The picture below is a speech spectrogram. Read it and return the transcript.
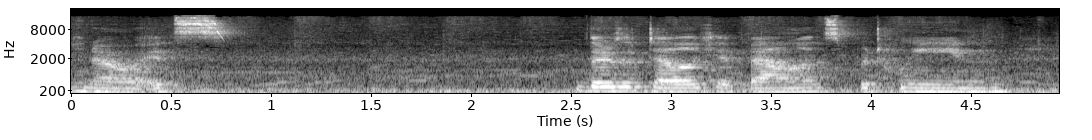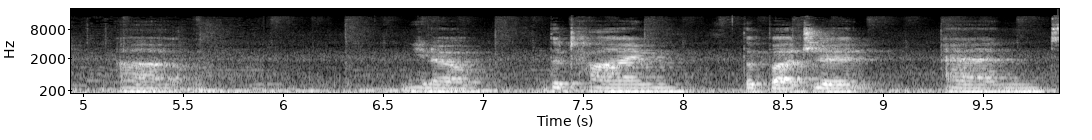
you know, it's there's a delicate balance between, um, you know, the time, the budget, and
